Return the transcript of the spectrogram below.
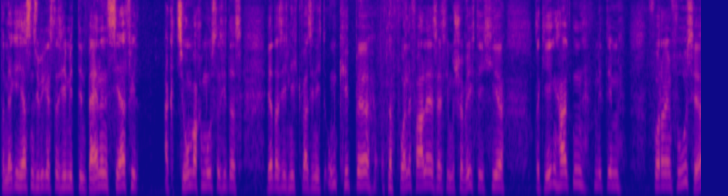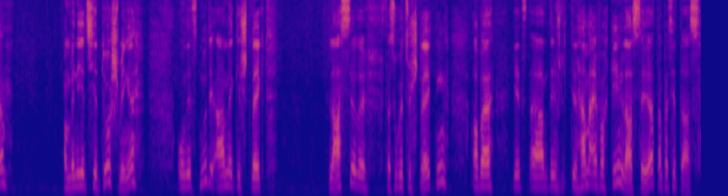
Da merke ich erstens übrigens, dass ich mit den Beinen sehr viel Aktion machen muss, dass ich, das, ja, dass ich nicht, quasi nicht umkippe, nach vorne falle. Das heißt, ich muss schon richtig hier dagegen halten mit dem vorderen Fuß. Ja. Und wenn ich jetzt hier durchschwinge und jetzt nur die Arme gestreckt lasse oder ich versuche zu strecken, aber jetzt äh, den, den, Hammer einfach gehen lasse, ja, dann passiert das.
